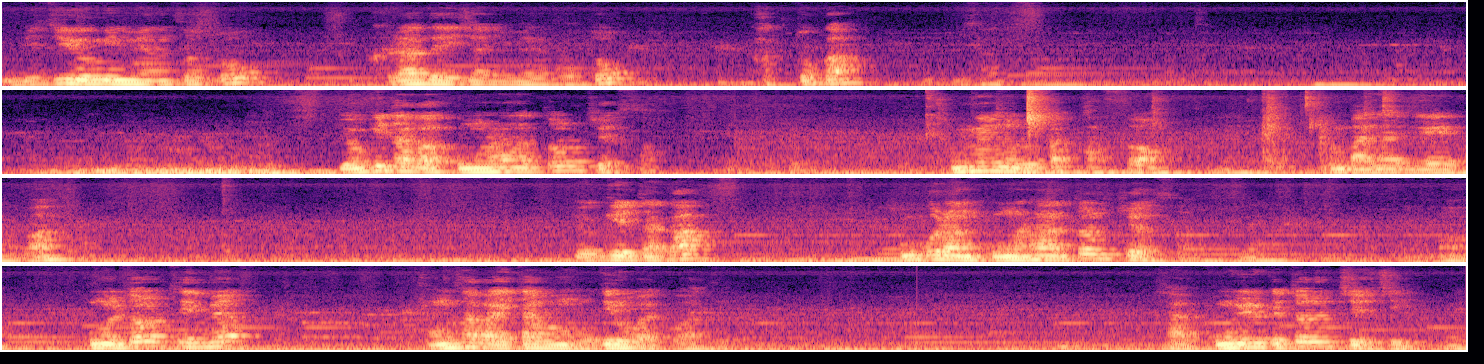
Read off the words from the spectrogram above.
미디움이면서도 그라데이션이면서도 각도가 이상. 여기다가 공을 하나 떨어뜨렸어. 정면으로 딱 봤어. 네. 그럼 만약에 봐봐. 여기에다가 동그란 공을 하나 떨어뜨렸어. 네. 어. 공을 떨어뜨리면 경사가 있다 보면 어디로 갈 것 같아? 자, 공을 이렇게 떨어뜨렸지. 네.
